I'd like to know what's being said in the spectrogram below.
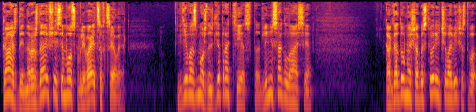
Каждый нарождающийся мозг вливается в целое. Где возможность для протеста, для несогласия. Когда думаешь об истории человечества,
